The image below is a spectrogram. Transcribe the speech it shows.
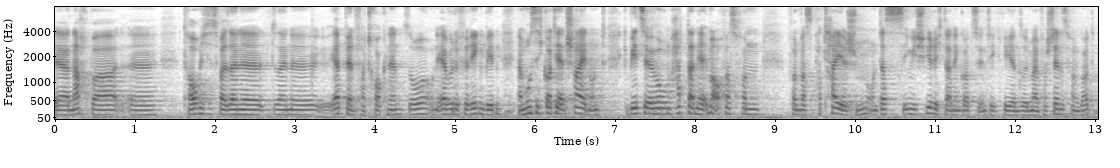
der Nachbar äh, traurig ist, weil seine, seine Erdbeeren vertrocknen so, und er würde für Regen beten, dann muss sich Gott ja entscheiden. Und Gebetserhörung hat dann ja immer auch was von, von was Parteiischem und das ist irgendwie schwierig, dann in Gott zu integrieren, so in meinem Verständnis von Gott.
